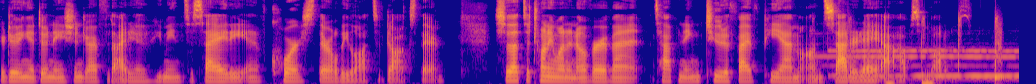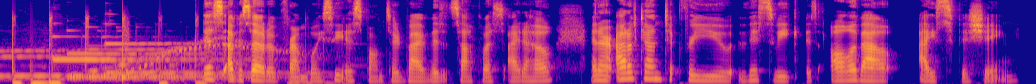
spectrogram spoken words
They're doing a donation drive for the Idaho Humane Society. And of course, there will be lots of dogs there. So that's a 21 and over event. It's happening 2 to 5 p.m. on Saturday at Hops and Bottles. This episode of From Boise is sponsored by Visit Southwest Idaho. And our out of town tip for you this week is all about ice fishing.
